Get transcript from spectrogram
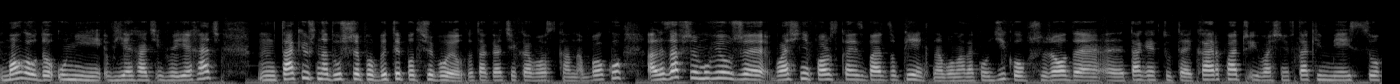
mogą do Unii wjechać i wyjechać, mm, tak już na dłuższe pobyty potrzebują. To taka ciekawostka na boku, ale zawsze mówią, że właśnie Polska jest bardzo piękna, bo ma taką dziką przyrodę, e, tak jak tutaj Karpacz i właśnie w takim miejscu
